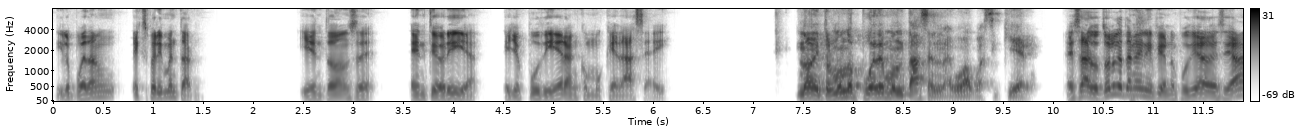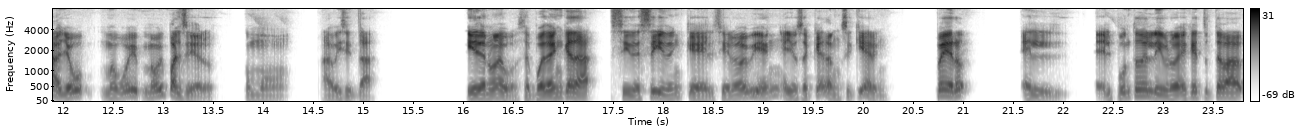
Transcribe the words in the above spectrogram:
y lo puedan experimentar. Y entonces, en teoría, ellos pudieran como quedarse ahí. No, y todo el mundo puede montarse en la guagua si quiere. Exacto, todo lo que está en el infierno pudiera decir, ah, yo me voy, me voy para el cielo, como a visitar. Y de nuevo, se pueden quedar, si deciden que el cielo es bien, ellos se quedan si quieren. Pero el, el punto del libro es que tú te, vas,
